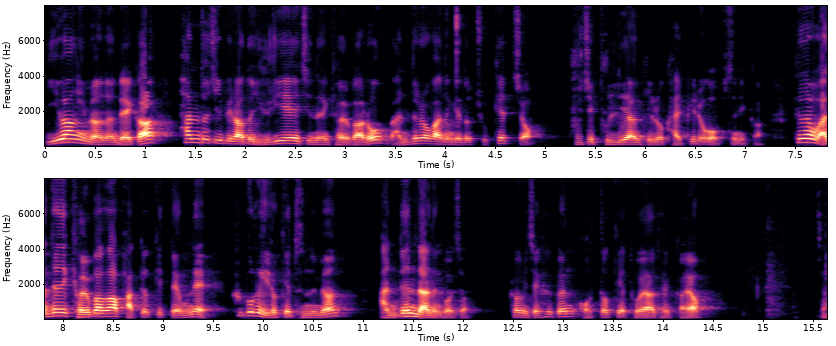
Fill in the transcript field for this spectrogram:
이왕이면은 내가 한두 집이라도 유리해지는 결과로 만들어가는 게 더 좋겠죠. 굳이 불리한 길로 갈 필요가 없으니까. 그래서 완전히 결과가 바뀌었기 때문에 흙으로 이렇게 두면 안 된다는 거죠. 그럼 이제 흙은 어떻게 둬야 될까요? 자,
